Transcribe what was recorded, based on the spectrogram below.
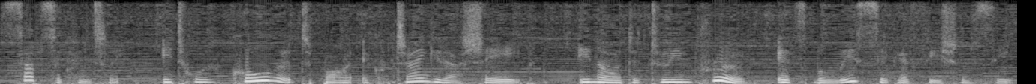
Subsequently, it was covered by a quadrangular shape in order to improve its ballistic efficiency.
